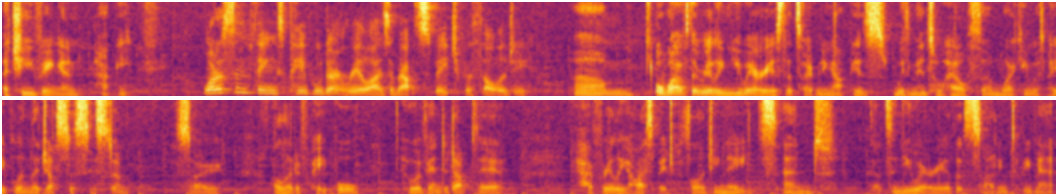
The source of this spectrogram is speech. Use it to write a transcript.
achieving and happy. What are some things people don't realise about speech pathology? Um, or one of the really new areas that's opening up is with mental health and working with people in the justice system. So a lot of people who have ended up there have really high speech pathology needs and that's a new area that's starting to be met.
